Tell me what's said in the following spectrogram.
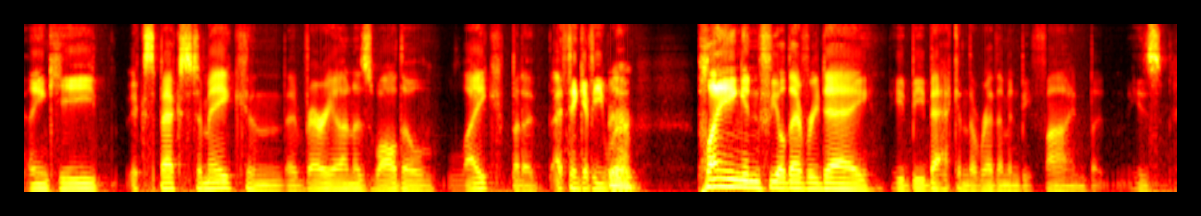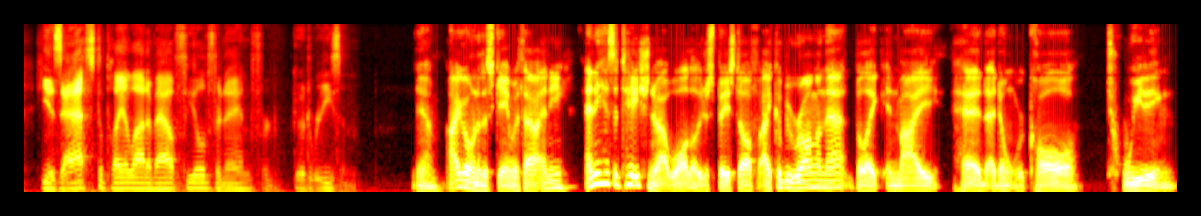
I think he expects to make and they're very un Oswaldo like. But I, I think if he were Yeah. playing infield every day, he'd be back in the rhythm and be fine. But he's he is asked to play a lot of outfield for and for good reason. Yeah, I go into this game without any any hesitation about Waldo, just based off. I could be wrong on that, but like in my head, I don't recall tweeting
